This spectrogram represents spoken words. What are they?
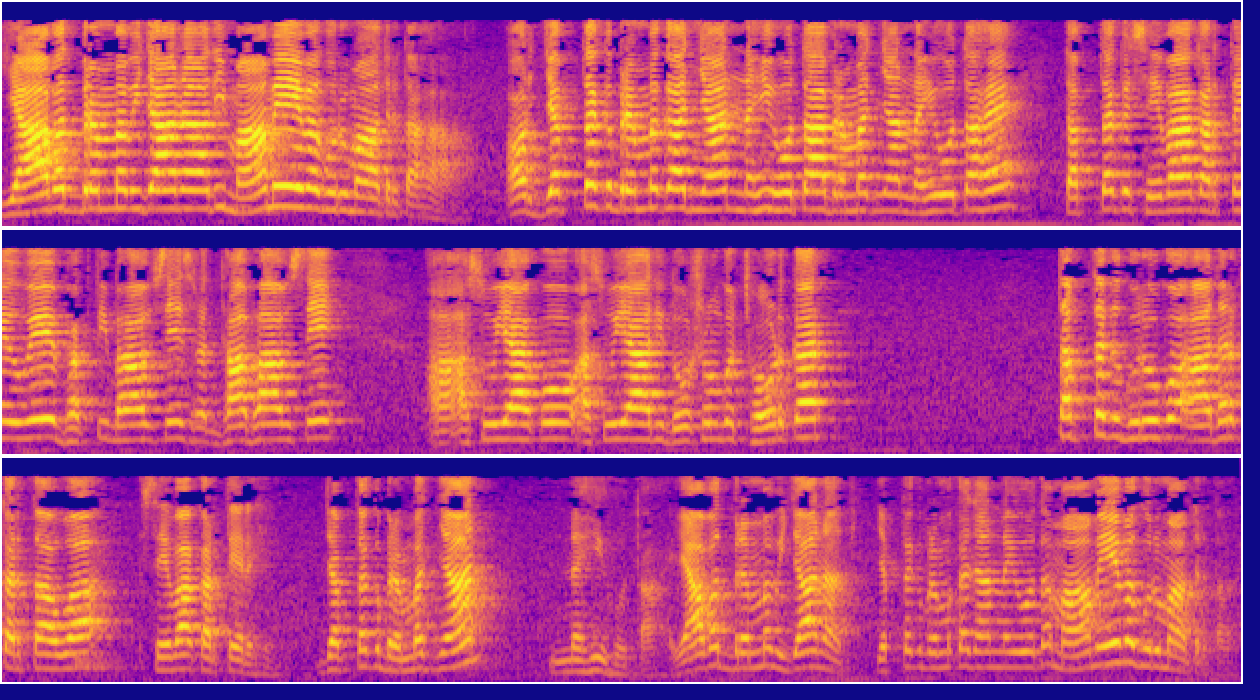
यावत ब्रह्म विजानादि मामेव गुरु मातृता। और जब तक ब्रह्म का ज्ञान नहीं होता, ब्रह्म ज्ञान नहीं होता है, तब तक सेवा करते हुए, भक्ति भाव से, श्रद्धा भाव से असूया को, असूया आदि दोषों को छोड़कर, तब तक गुरु को आदर करता हुआ सेवा करते रहे। जब तक ब्रह्म ज्ञान नहीं होता है। यावत ब्रह्म विजानाति। जब तक ब्रह्म का ज्ञान नहीं होता, मामेव गुरु मात्रता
